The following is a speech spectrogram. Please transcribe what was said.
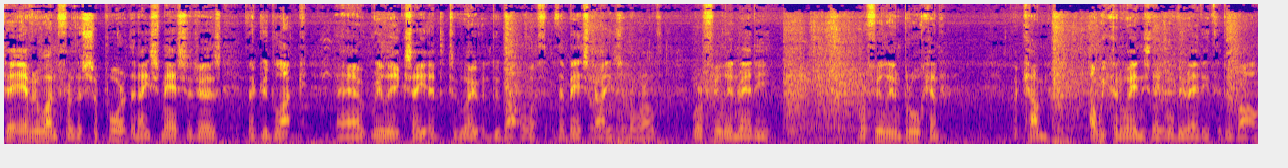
to everyone for the support, the nice messages, the good luck. Uh, really excited to go out and do battle with the best guys in the world. We're feeling ready. We're feeling broken. But come a week on Wednesday, we'll be ready to do battle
